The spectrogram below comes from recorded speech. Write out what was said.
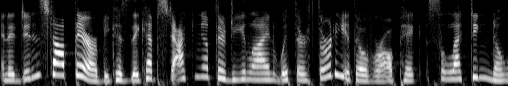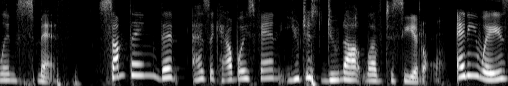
and it didn't stop there because they kept stacking up their D line with their 30th overall pick, selecting Nolan Smith. Something that, as a Cowboys fan, you just do not love to see at all. Anyways,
